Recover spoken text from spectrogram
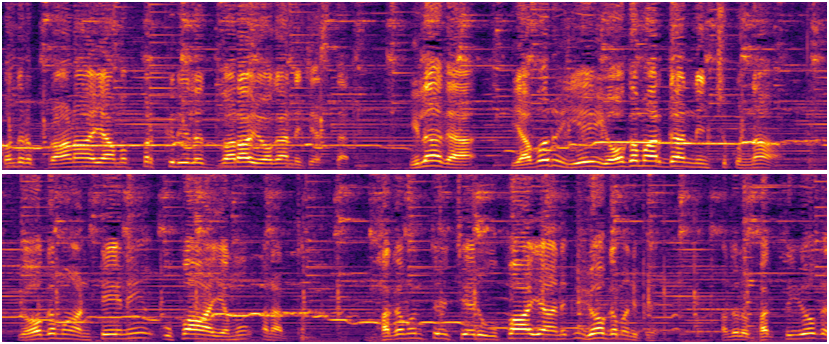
కొందరు ప్రాణాయామ ప్రక్రియల ద్వారా యోగాన్ని చేస్తారు. ఇలాగా ఎవరు ఏ యోగ మార్గాన్ని ఎంచుకున్నా యోగము అంటేనే ఉపాయము అని అర్థం. భగవంతుని చేరు ఉపాయానికి యోగం అని పేరు. అందులో భక్తి యోగ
